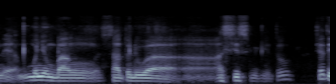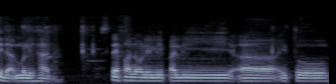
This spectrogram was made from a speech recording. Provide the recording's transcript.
ya, menyumbang satu dua uh, assist begitu, saya tidak melihat Stefano Lillipali uh, itu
